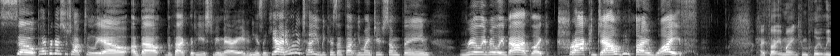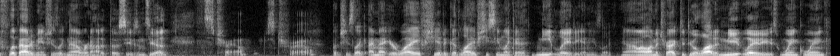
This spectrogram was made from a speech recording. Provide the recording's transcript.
So Piper goes to talk to Leo about the fact that he used to be married, and he's like, "Yeah, I didn't want to tell you because I thought you might do something really, really bad, like track down my wife." I thought you might completely flip out at me, and she's like, "No, we're not at those seasons yet." It's true. It's true. But she's like, I met your wife. She had a good life. She seemed like a neat lady. And he's like, Yeah, well, I'm attracted to a lot of neat ladies. Wink, wink.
